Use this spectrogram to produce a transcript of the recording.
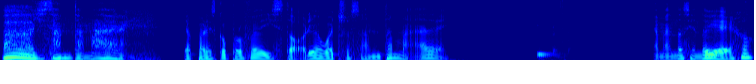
Ay, santa madre. Ya parezco profe de historia, guacho, santa madre. Ya me ando haciendo viejo.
